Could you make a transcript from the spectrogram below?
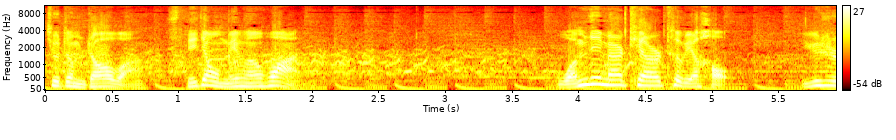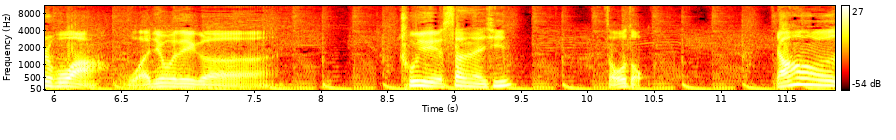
就这么着吧，谁叫我没文化呢？我们这边天儿特别好，于是乎啊，我就这个出去散散心，走走，然后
